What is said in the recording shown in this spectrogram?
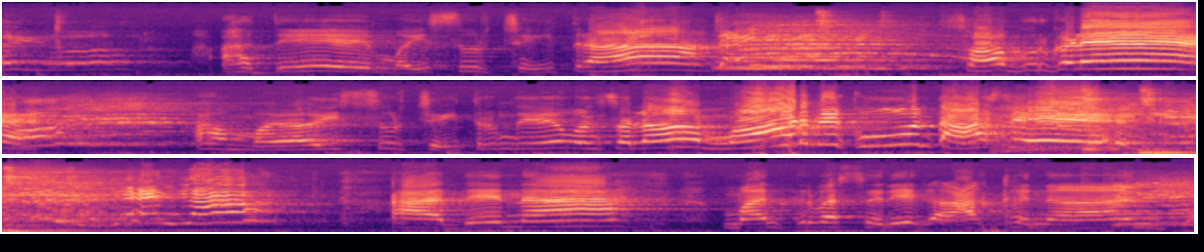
ಅಯ್ಯೋ. ಅದೇ ಮೈಸೂರು ಚೈತ್ರ. ಸಾ ಗುರುಗಳೇ ಆ ಮೈಸೂರು ಚೈತ್ರಂಗೆ ಒಂದ್ಸಲ ಮಾಡ್ಬೇಕು ಅಂತ ಆಸೆ. ಅದೇನಾ? ಮಂತ್ರವ ಸರಿಯಾಗಿ ಹಾಕನ ಅಂತ.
